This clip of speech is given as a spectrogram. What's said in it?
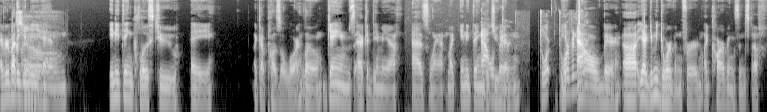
Everybody give me So- an anything close to a like a puzzle lore. Low games, academia, Aslan, like anything that you Owlbear. can Dwar- Dwarven? Yeah, lore? Owlbear. Uh yeah, give me Dwarven for like carvings and stuff.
